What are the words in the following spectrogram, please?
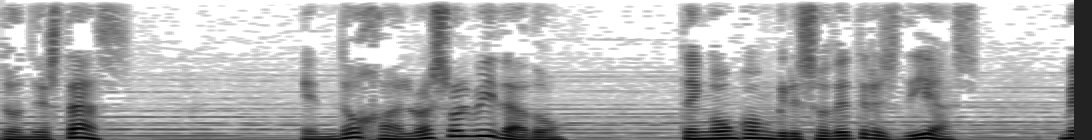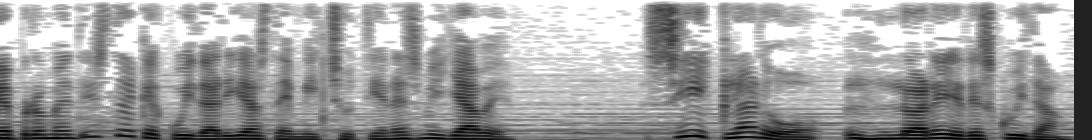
¿Dónde estás? En Doha, ¿lo has olvidado? Tengo un congreso de tres días. Me prometiste que cuidarías de Michu. ¿Tienes mi llave? Sí, claro, lo haré, descuida.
